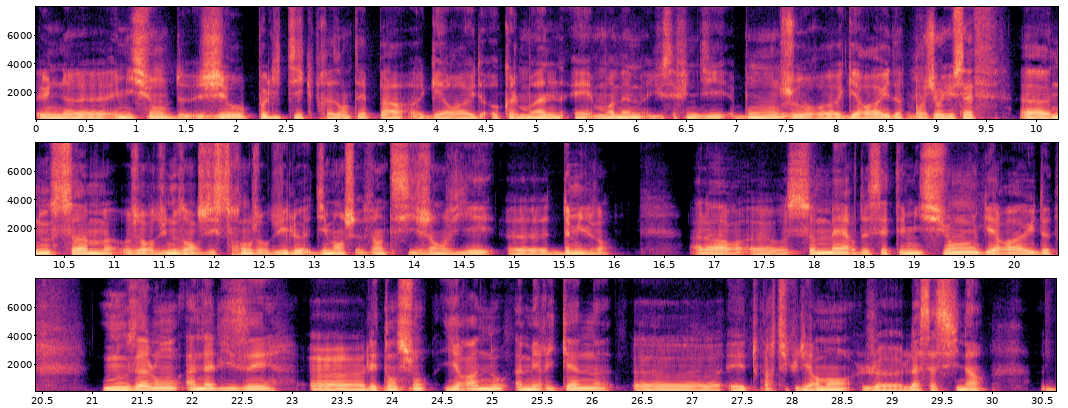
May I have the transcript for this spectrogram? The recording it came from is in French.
une euh, émission de géopolitique présentée par euh, Geroyd Ockelman et moi-même, Youssef Indy. Bonjour Geroyd. Bonjour Youssef. Nous sommes aujourd'hui, nous enregistrons aujourd'hui le dimanche 26 janvier euh, 2020. Alors, au sommaire de cette émission, Geroyd, nous allons analyser euh, les tensions irano-américaines euh, et tout particulièrement l'assassinat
